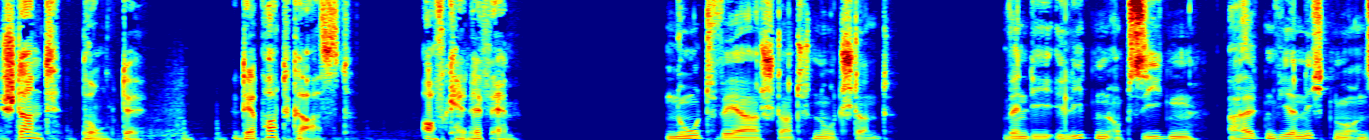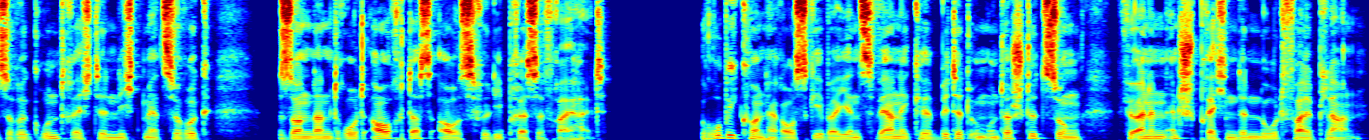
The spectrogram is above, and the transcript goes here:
Standpunkte. Der Podcast auf KenFM. Notwehr statt Notstand. Wenn die Eliten obsiegen, erhalten wir nicht nur unsere Grundrechte nicht mehr zurück, sondern droht auch das Aus für die Pressefreiheit. Rubicon-Herausgeber Jens Wernicke bittet um Unterstützung für einen entsprechenden Notfallplan.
